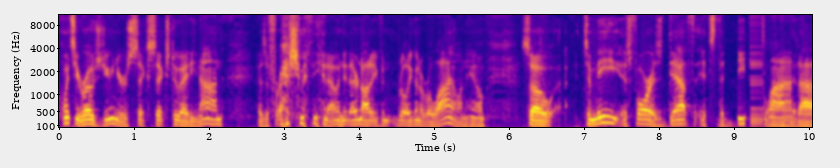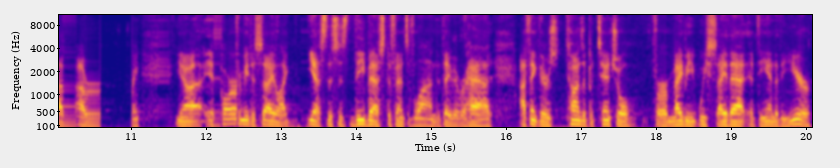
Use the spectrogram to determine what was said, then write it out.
Quincy Rhodes Jr. is 6'6", 289 as a freshman, you know, and they're not even really going to rely on him. So to me, as far as depth, it's the deepest line that I, I you know, it's hard for me to say like, yes, this is the best defensive line that they've ever had. I think there's tons of potential for maybe we say that at the end of the year.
